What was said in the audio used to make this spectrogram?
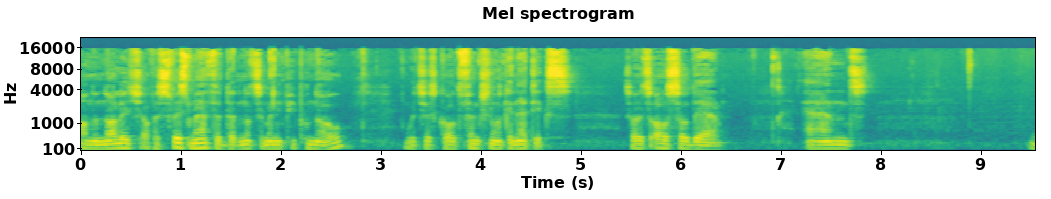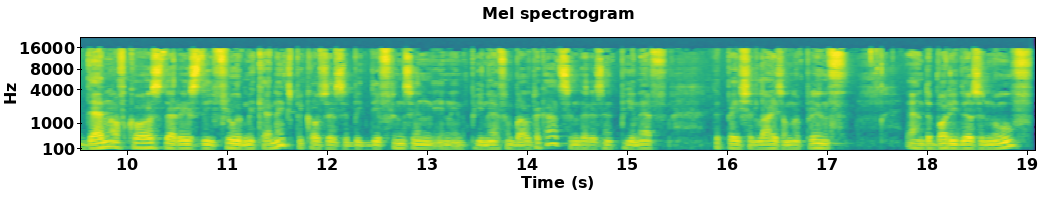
on the knowledge of a Swiss method that not so many people know, which is called functional kinetics. So it's also there. And then, of course, there is the fluid mechanics because there's a big difference in, in, in PNF and Bad Ragaz, and there is in PNF the patient lies on a plinth and the body doesn't move.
